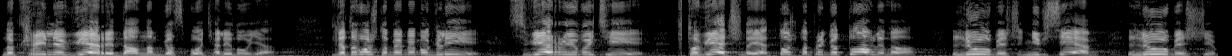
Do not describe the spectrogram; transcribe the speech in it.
Но крылья веры дал нам Господь, аллилуйя. Для того, чтобы мы могли с верою войти в то вечное, то, что приготовлено, любящим, не всем, любящим,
